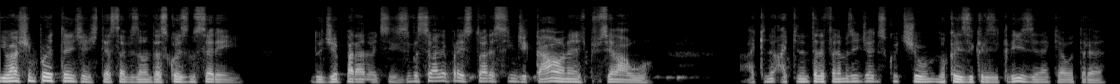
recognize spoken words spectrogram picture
eu acho importante a gente ter essa visão das coisas não serem do dia para a noite. Assim, se você olha para a história sindical, né? Tipo, sei lá, o, aqui, no, aqui no Telefonema a gente já discutiu no Crise, Crise, Crise, né? Que é outra.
